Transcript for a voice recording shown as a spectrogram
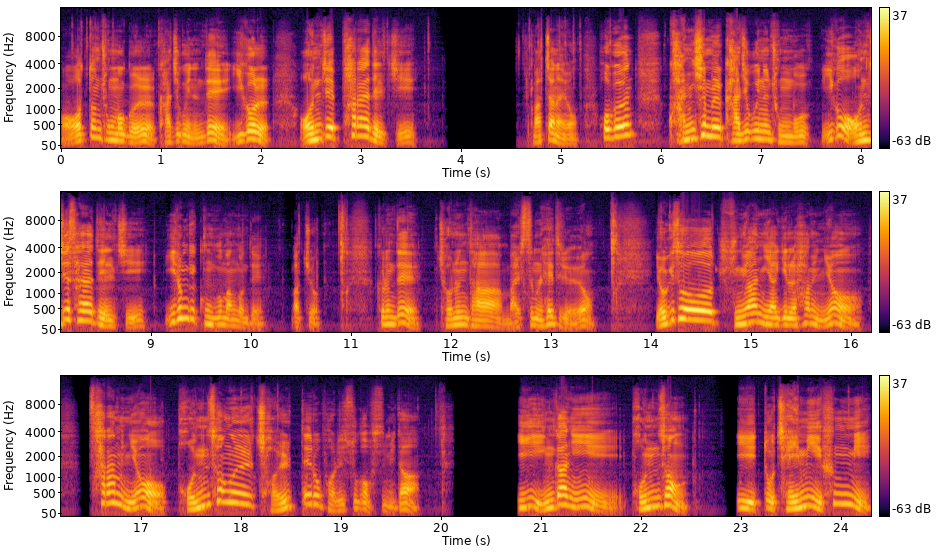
어떤 종목을 가지고 있는데 이걸 언제 팔아야 될지 맞잖아요. 혹은 관심을 가지고 있는 종목 이거 언제 사야 될지 이런 게 궁금한 건데 맞죠? 그런데 저는 다 말씀을 해드려요. 여기서 중요한 이야기를 하면요. 사람은요 본성을 절대로 버릴 수가 없습니다. 이 인간이 본성, 이 또 재미, 흥미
